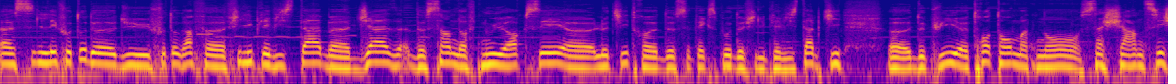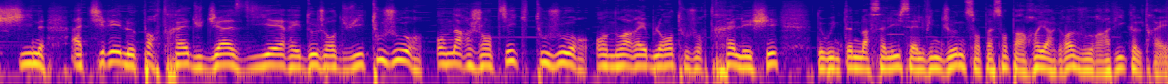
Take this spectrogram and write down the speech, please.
euh, les photos du photographe euh, Philippe Lévistab, Jazz, The Sound of New York. C'est le titre de cette expo de Philippe Lévistab qui, depuis 30 ans maintenant, s'acharne, s'échine à tirer le portrait du jazz d'hier et d'aujourd'hui, toujours en argentique, toujours en noir et blanc, toujours très léché, de Winton Marsalis à Elvin Jones, en passant par Roy Hargrove ou Ravi Coltrane.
